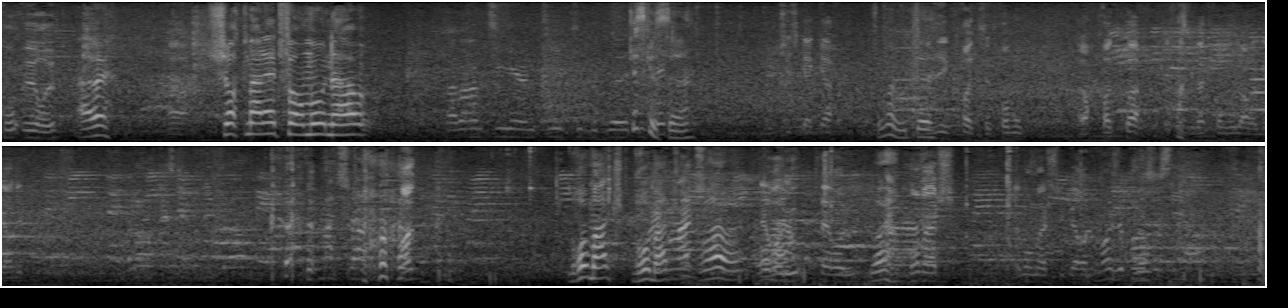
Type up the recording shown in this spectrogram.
trop heureux. Ah ouais. Short mallet for Mo now. On va avoir un petit, un petit, petit bout de Qu'est-ce que c'est Cheese caca. Fais-moi goûter. Vas-y, croque, c'est trop bon. Alors croque pas, parce que tu vas trop vouloir le garder. Croque, Gros match, gros match. gros match. Ouais, ouais. très relou, très relou. Ouais. Bon match. Très bon match, super relou. Moi je pense aussi.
